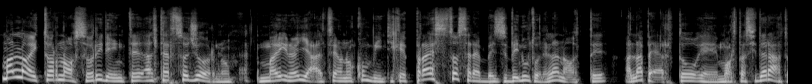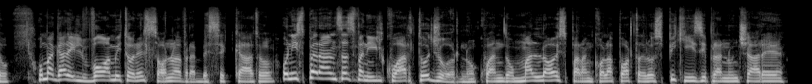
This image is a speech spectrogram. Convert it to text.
Malloy tornò sorridente al terzo giorno. Marino e gli altri erano convinti che presto sarebbe svenuto nella notte, all'aperto e morto assiderato, o magari il vomito nel sonno l'avrebbe seccato. Ogni speranza svanì il quarto giorno, quando Malloy spalancò la porta dello Spichisi per annunciare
